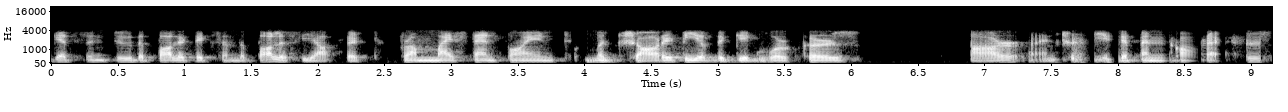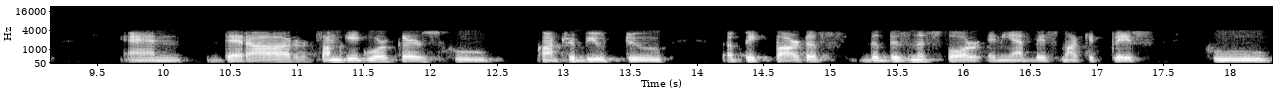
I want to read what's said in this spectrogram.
gets into the politics and the policy of it. From my standpoint, majority of the gig workers are and should be independent contractors. And there are some gig workers who contribute to a big part of the business for any app-based marketplace who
